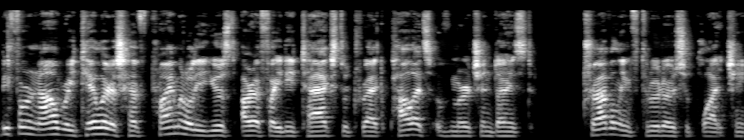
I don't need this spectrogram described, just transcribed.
Before now, retailers have primarily used RFID tags to track pallets of merchandise traveling through their supply chain.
